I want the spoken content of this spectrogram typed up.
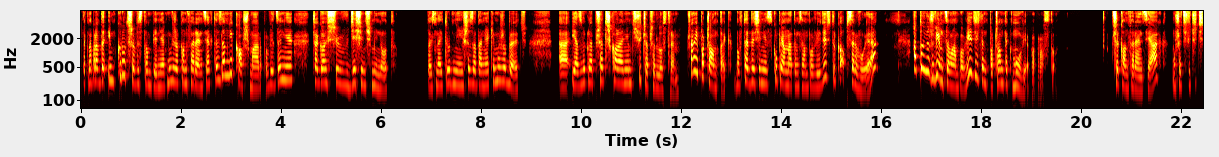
Tak naprawdę im krótsze wystąpienie, jak mówisz o konferencjach, to jest dla mnie koszmar. Powiedzenie czegoś w 10 minut. To jest najtrudniejsze zadanie, jakie może być. E, ja zwykle przed szkoleniem ćwiczę przed lustrem. Przynajmniej początek, bo wtedy się nie skupiam na tym, co mam powiedzieć, tylko obserwuję. A tu już wiem, co mam powiedzieć, ten początek mówię po prostu przy konferencjach muszę ćwiczyć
